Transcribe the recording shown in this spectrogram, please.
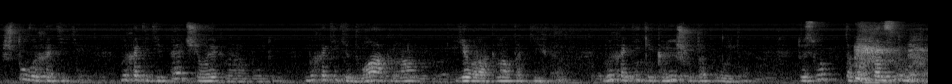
что вы хотите. Вы хотите 5 человек на работу, вы хотите 2 окна, евро окна таких-то, вы хотите крышу такую-то. То есть вот такой конструктор.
